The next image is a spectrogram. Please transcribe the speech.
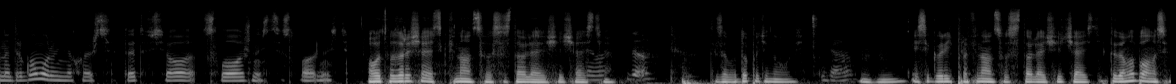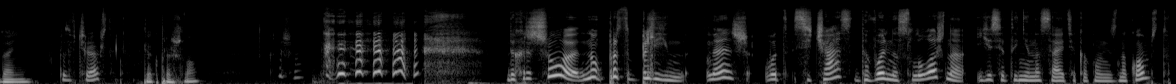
на другом уровне находишься, то это все сложности, сложности. А вот возвращаясь к финансовой составляющей части, Да. ты за водой потянулась? Да. Мгм. Если говорить про финансовую составляющую часть, ты давно была на свидании? Позавчера, что ли? Как прошло? Хорошо. Да хорошо, ну просто, блин, знаешь, вот сейчас довольно сложно, если ты не на сайте какого-нибудь знакомств,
